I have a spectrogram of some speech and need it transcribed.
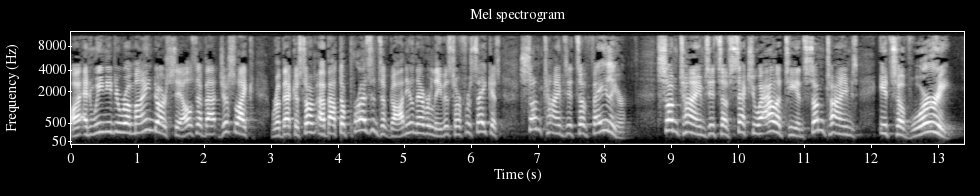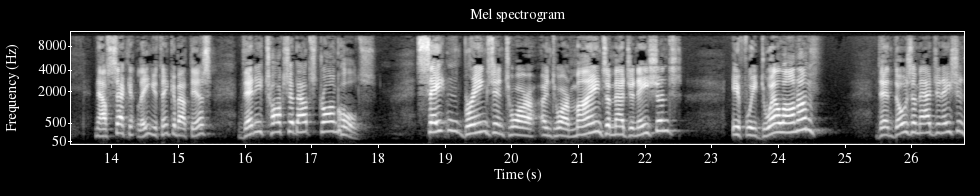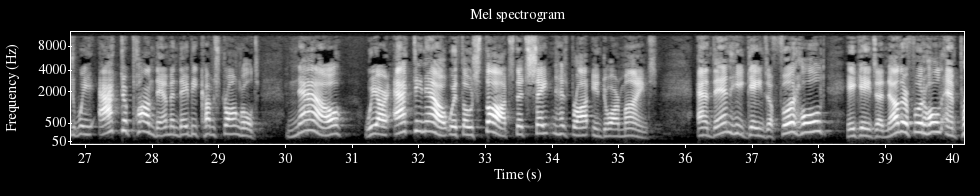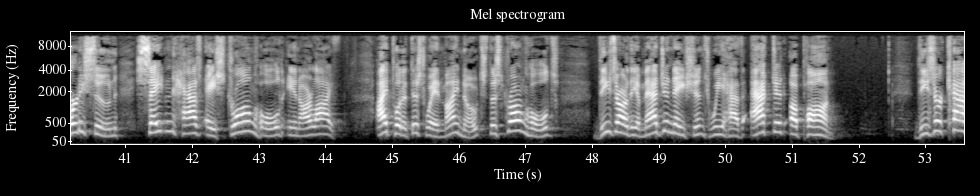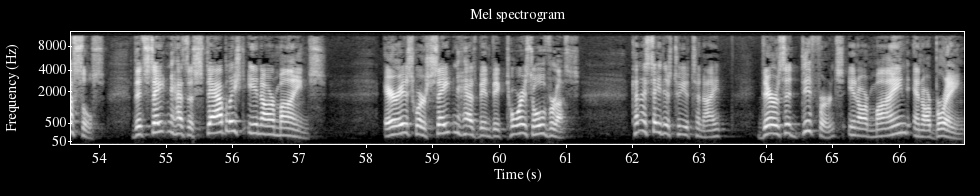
Uh, and we need to remind ourselves about, just like Rebecca, about the presence of God. He'll never leave us or forsake us. Sometimes it's of failure. Sometimes it's of sexuality, and sometimes it's of worry. Now, secondly, you think about this, then he talks about strongholds. Satan brings into our, into our minds imaginations. If we dwell on them, then those imaginations, we act upon them and they become strongholds. Now we are acting out with those thoughts that Satan has brought into our minds. And then he gains a foothold he gains another foothold, and pretty soon, Satan has a stronghold in our life. I put it this way in my notes the strongholds, these are the imaginations we have acted upon. These are castles that Satan has established in our minds, areas where Satan has been victorious over us. Can I say this to you tonight? There's a difference in our mind and our brain.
